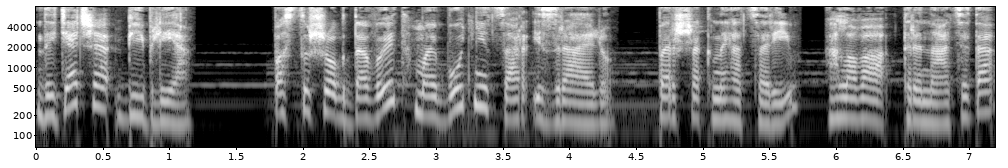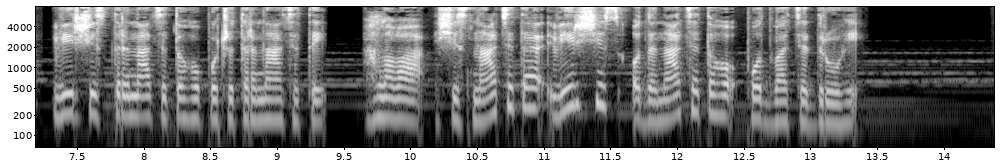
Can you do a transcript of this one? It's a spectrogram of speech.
Дитяча Біблія. Пастушок Давид, майбутній цар Ізраїлю. Перша книга царів, глава 13, вірші з 13 по 14, глава 16, вірші з 11 по 22.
